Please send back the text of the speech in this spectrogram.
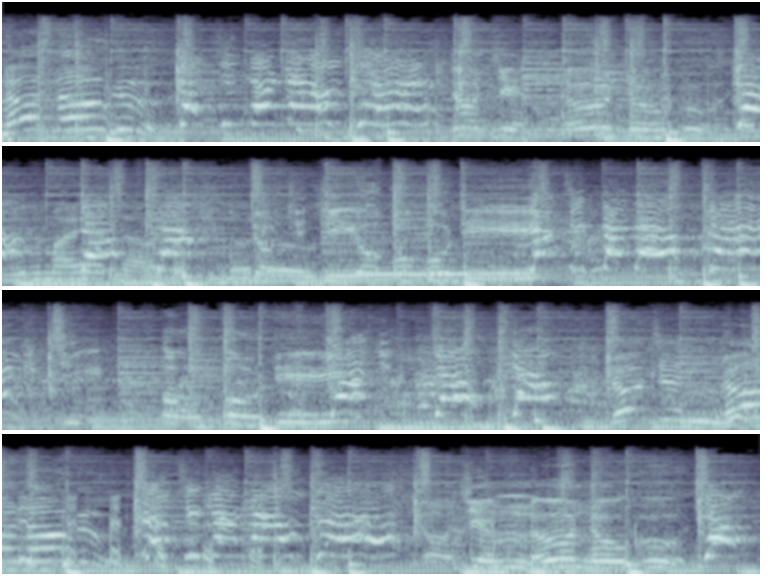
know no good? Don't you know no good? It's in my head now. Don't you know Don't you know no good? G-O-O-D? G-O-O-D? Don't you know no good? Don't you know no good? Don't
